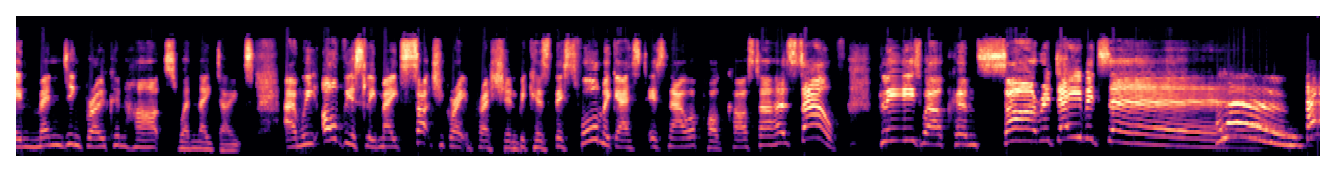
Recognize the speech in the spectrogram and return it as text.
in mending broken hearts when they don't. And we obviously made such a great impression because this former guest is now a podcaster herself. Please welcome Sara Davidson. Hello, thank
